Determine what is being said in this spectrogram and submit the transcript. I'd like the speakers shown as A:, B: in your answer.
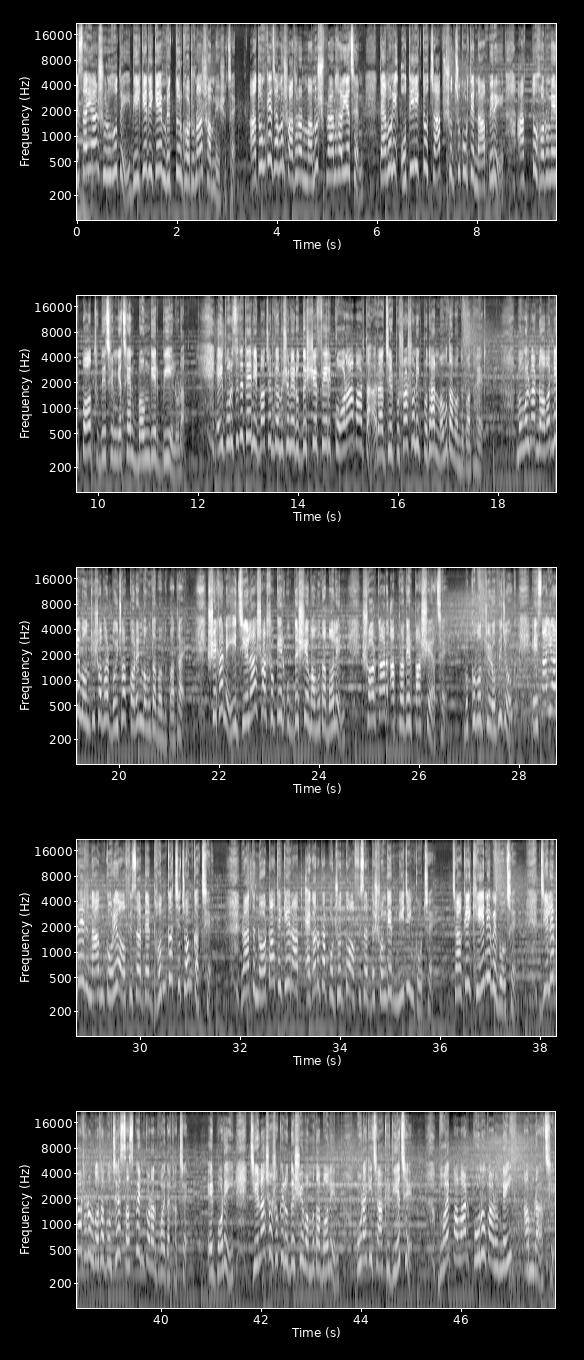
A: SIR শুরু হতেই দিকে দিকে মৃত্যুর ঘটনা সামনে এসেছে। আতঙ্কে যেমন সাধারণ মানুষ প্রাণ হারিয়েছেন তেমনি অতিরিক্ত চাপ সহ্য করতে না পেরে আত্মহরণের পথ বেছে নিয়েছেন বঙ্গের বিএলওরা। এই পরিস্থিতিতে নির্বাচন কমিশনের উদ্দেশ্যে ফের কড়া বার্তা রাজ্যের প্রশাসনিক প্রধান মমতা বন্দ্যোপাধ্যায়ের। মঙ্গলবার নবান্নে মন্ত্রিসভার বৈঠক করেন মমতা বন্দ্যোপাধ্যায়। সেখানেই জেলা শাসকের উদ্দেশ্যে মমতা বলেন, সরকার আপনাদের পাশে আছে। মুখ্যমন্ত্রীর অভিযোগ এসআইআর এর নাম করে অফিসারদের ধমকাচ্ছে, চমকাচ্ছে। রাত নটা থেকে রাত এগারোটা পর্যন্ত অফিসারদের সঙ্গে মিটিং করছে। চাকরি খেয়ে নেবে বলছে। জেলে পাঠানোর কথা বলছে, সাসপেন্ড করার ভয় দেখাচ্ছে। এরপরেই জেলা শাসকের উদ্দেশ্যে মমতা বলেন, ওরা কি চাকরি দিয়েছে? ভয় পাওয়ার কোনো কারণ নেই, আমরা আছি।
